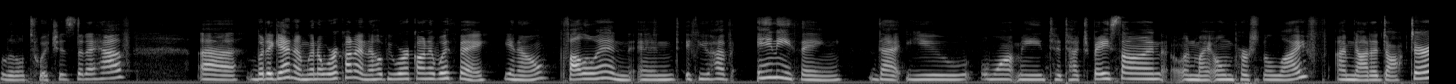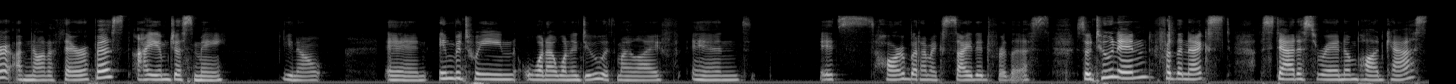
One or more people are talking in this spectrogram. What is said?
little twitches that I have. Uh, but again, I'm going to work on it and I hope you work on it with me. You know, follow in. And if you have anything that you want me to touch base on in my own personal life, I'm not a doctor, I'm not a therapist, I am just me, you know, and in between what I want to do with my life. And it's hard, but I'm excited for this. So tune in for the next Status Random podcast,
